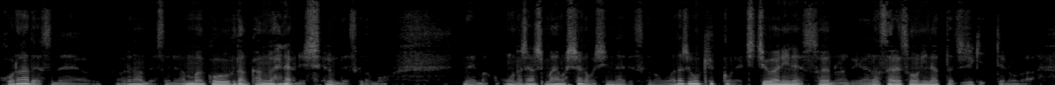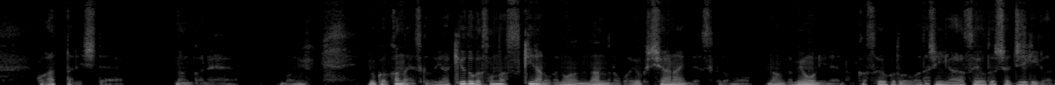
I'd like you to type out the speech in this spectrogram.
これはですね、あれなんですよね、あんまこう普段考えないようにしてるんですけども、ね、まあ、同じ話前もしたかもしれないですけども、私も結構ね、父親にね、そういうのなんかやらされそうになった時期っていうのが、こうあったりして、なんかね、まあ、よくわかんないですけど、野球とかそんな好きなのか何なのかよく知らないんですけども、なんか妙にね、なんかそういうことを私にやらせようとした時期があっ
